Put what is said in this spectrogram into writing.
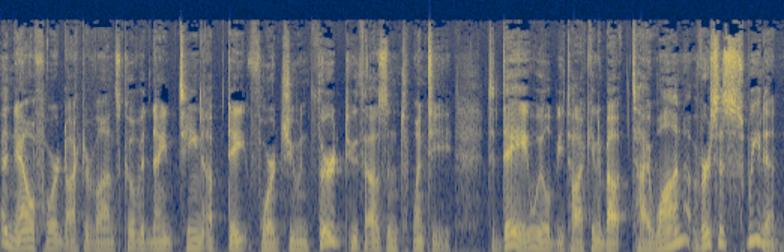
And now for Dr. Vaughn's COVID 19 update for June 3rd, 2020. Today we'll be talking about Taiwan versus Sweden.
